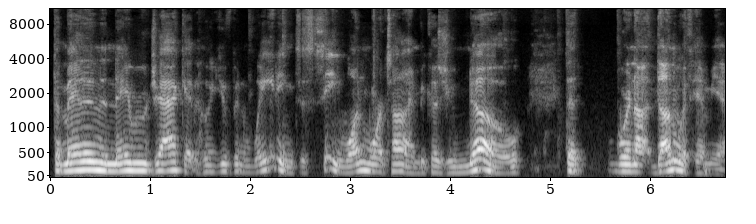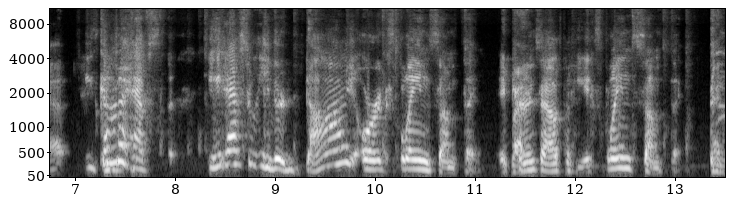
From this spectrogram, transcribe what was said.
the man in the Nehru jacket, who you've been waiting to see one more time because you know that we're not done with him yet. he's got to have he has to either die or explain something it Right. turns out that he explains something And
